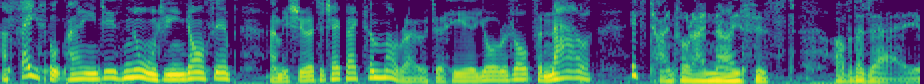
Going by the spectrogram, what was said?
Our Facebook page is Naughty Gossip. And be sure to check back tomorrow to hear your results. And now it's time for our nicest of the day.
